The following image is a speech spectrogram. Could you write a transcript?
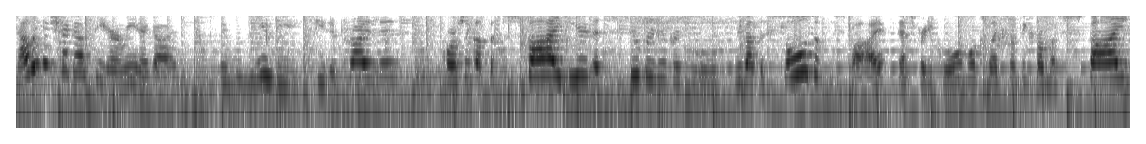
now we can check out the arena, guys. We view the season prizes. Of course, we got the spy here. That's super duper cool. We got the souls of the spy. That's pretty cool. Looks like something from a spy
